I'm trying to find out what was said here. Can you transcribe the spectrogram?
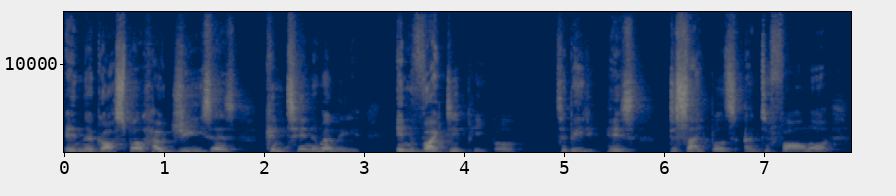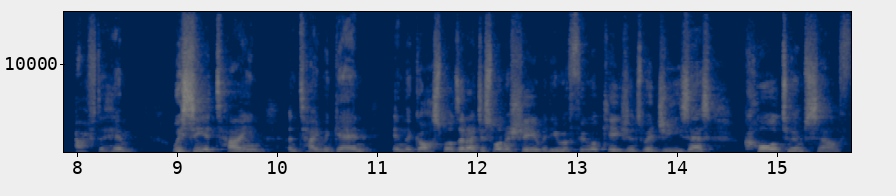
in the gospel how Jesus continually invited people to be his disciples and to follow after him. We see it time and time again in the Gospels. And I just want to share with you a few occasions where Jesus called to himself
